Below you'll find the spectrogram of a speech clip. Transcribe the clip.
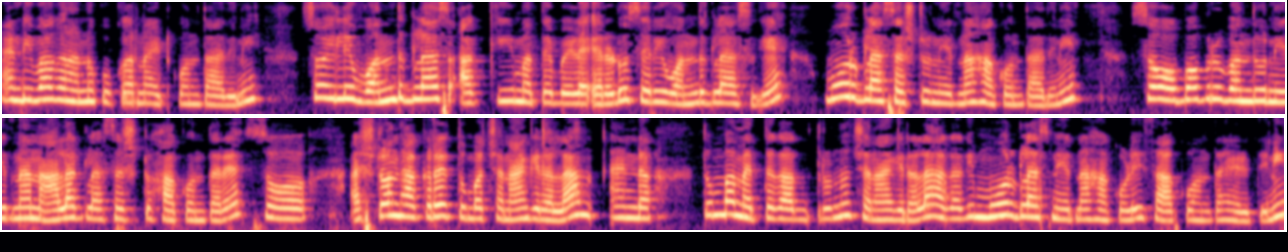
ಆ್ಯಂಡ್ ಇವಾಗ ನಾನು ಕುಕ್ಕರ್ನ ಇಟ್ಕೊತಾ ಇದ್ದೀನಿ ಸೊ ಇಲ್ಲಿ ಒಂದು ಗ್ಲಾಸ್ ಅಕ್ಕಿ ಮತ್ತು ಬೇಳೆ ಎರಡೂ ಸೇರಿ ಒಂದು ಗ್ಲಾಸ್ಗೆ ಮೂರು ಗ್ಲಾಸ್ ಅಷ್ಟು ನೀರನ್ನ ಹಾಕೊತಾ ಇದ್ದೀನಿ ಸೊ ಒಬ್ಬೊಬ್ರು ಬಂದು ನೀರನ್ನ ನಾಲ್ಕು ಗ್ಲಾಸ್ ಅಷ್ಟು ಹಾಕೊತಾರೆ. ಸೊ ಅಷ್ಟೊಂದು ಹಾಕಿದ್ರೆ ತುಂಬ ಚೆನ್ನಾಗಿರಲ್ಲ ಆ್ಯಂಡ್ ತುಂಬ ಮೆತ್ತಗಾದ್ರೂ ಚೆನ್ನಾಗಿರಲ್ಲ. ಹಾಗಾಗಿ ಮೂರು ಗ್ಲಾಸ್ ನೀರನ್ನ ಹಾಕೊಳ್ಳಿ ಸಾಕು ಅಂತ ಹೇಳ್ತೀನಿ.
